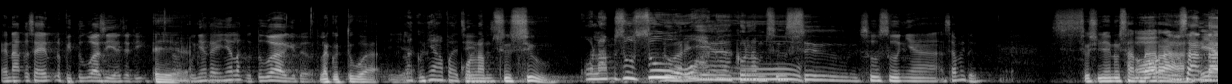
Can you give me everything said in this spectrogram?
Karena aku saya lebih tua sih ya, jadi Iya. lagunya kayaknya lagu tua gitu. Lagu tua. Iya. Lagunya apa aja? Kolam susu. Kolam susu. Luar iya, kolam susu. Susunya siapa itu? Susunya Nusantara. Oh, Nusantara. Iya,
